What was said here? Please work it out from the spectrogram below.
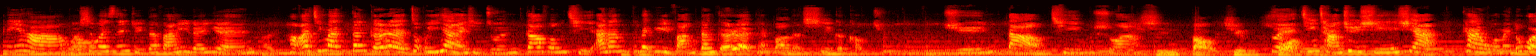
你好，我是卫生局的防疫人员。好啊，今麦登革热做危险的时阵，高峰期啊，咱要预防登革热，配报的四个口诀：巡、倒、清、刷。循道、清、刷。对，经常去巡一下。看我们如果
